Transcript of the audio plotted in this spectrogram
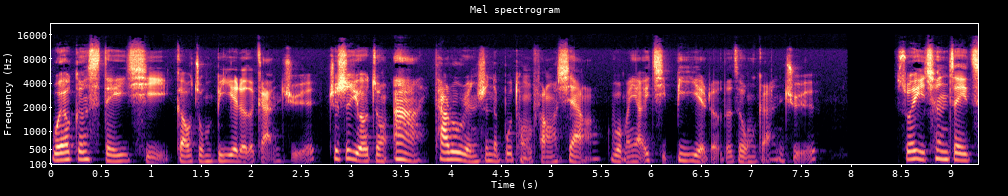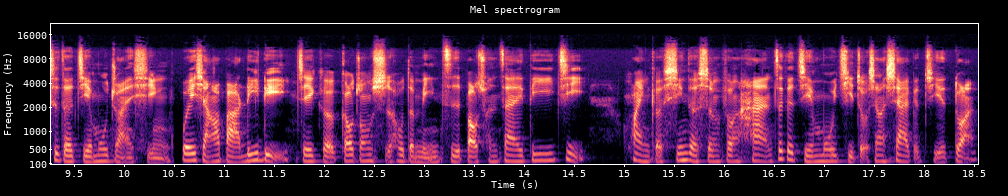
我要跟 Stay 一起高中毕业了的感觉，就是有一种啊，踏入人生的不同方向，我们要一起毕业了的这种感觉。所以，趁这一次的节目转型，我也想要把 Lily 这个高中时候的名字保存在第一季。换一个新的身份和这个节目一起走向下一个阶段，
